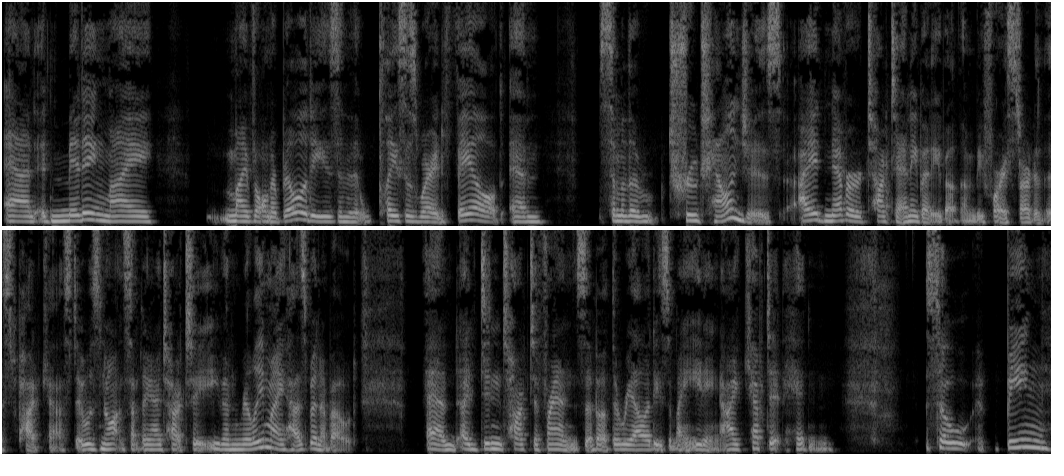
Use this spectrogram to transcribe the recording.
and admitting my my vulnerabilities and the places where I'd failed and some of the true challenges. I had never talked to anybody about them before I started this podcast. It was not something I talked to even really my husband about. And I didn't talk to friends about the realities of my eating. I kept it hidden. So being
